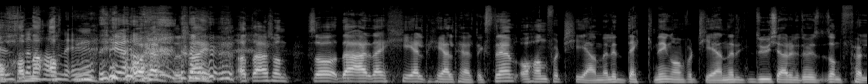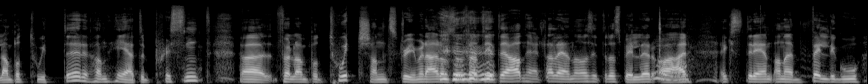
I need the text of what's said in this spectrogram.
Og han er han 18 og hevder seg. At det er sånn, så det er, det er helt, helt helt ekstremt. Og han fortjener litt dekning. Og han fortjener Du, kjære lytter, sånn, følg ham på Twitter. Han heter Prisont. Uh, følg ham på Twitch. Han streamer der også fra tid til annen, helt alene, og sitter og spiller. Og er ekstremt Han er veldig god.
